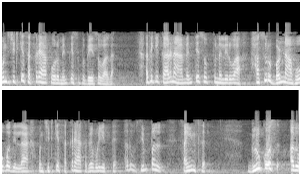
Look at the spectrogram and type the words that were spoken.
ಒಂದು ಚಿಟಿಕೆ ಸಕ್ಕರೆ ಹಾಕೋರು ಮೆಂತ್ಯ ಸೊಪ್ಪು ಬೇಯಿಸುವಾಗ. ಅದಕ್ಕೆ ಕಾರಣ ಮೆಂತ್ಯ ಸೊಪ್ಪಿನಲ್ಲಿರುವ ಹಸಿರು ಬಣ್ಣ ಹೋಗೋದಿಲ್ಲ, ಒಂದು ಚಿಟಿಕೆ ಸಕ್ಕರೆ ಹಾಕಿದ್ರೆ ಉಳಿಯುತ್ತೆ. ಅದು ಸಿಂಪಲ್ ಸೈನ್ಸ್ ಗ್ಲೂಕೋಸ್ ಅದು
